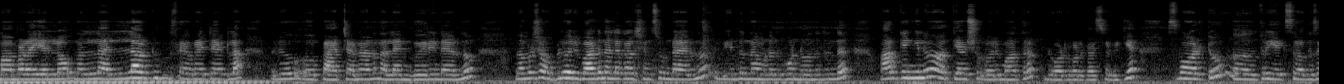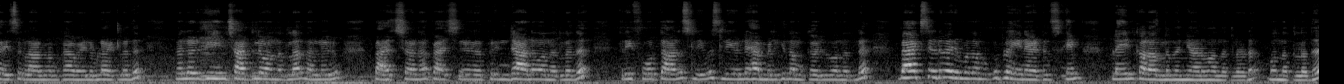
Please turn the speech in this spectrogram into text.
മാമ്പഴ യെല്ലോ നല്ല എല്ലാവർക്കും ഫേവറേറ്റ് ആയിട്ടുള്ള ഒരു പാറ്റേൺ ആണ്. നല്ല എൻക്വയറി ഉണ്ടായിരുന്നു. നമ്മുടെ ഷോപ്പിൽ ഒരുപാട് നല്ല കളക്ഷൻസ് ഉണ്ടായിരുന്നു. വീണ്ടും നമ്മളിത് കൊണ്ടുവന്നിട്ടുണ്ട്. ആർക്കെങ്കിലും അത്യാവശ്യമുള്ളവർ മാത്രം ഇത് ഓർഡർ കൊടുക്കാൻ ശ്രമിക്കുക. സ്മോൾ ടു ത്രീ എക്സിലൊക്കെ സൈസുകളാണ് നമുക്ക് അവൈലബിൾ ആയിട്ടുള്ളത്. നല്ലൊരു ഗ്രീൻ ചാർട്ടിൽ വന്നിട്ടുള്ള നല്ലൊരു പാച്ചാണ് പാച്ച് പ്രിന്റാണ് വന്നിട്ടുള്ളത്. ത്രീ ഫോർത്ത് ആണ് സ്ലീവ് സ്ലീവിന്റെ ഹെമ്മിലേക്ക് നമുക്ക് ഒരു വന്നിട്ടുണ്ട്. ബാക്ക് സൈഡ് വരുമ്പോൾ നമുക്ക് പ്ലെയിൻ ആയിട്ട് സെയിം പ്ലെയിൻ കളറിൽ തന്നെയാണ് വന്നിട്ടുള്ളത് വന്നിട്ടുള്ളത്.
